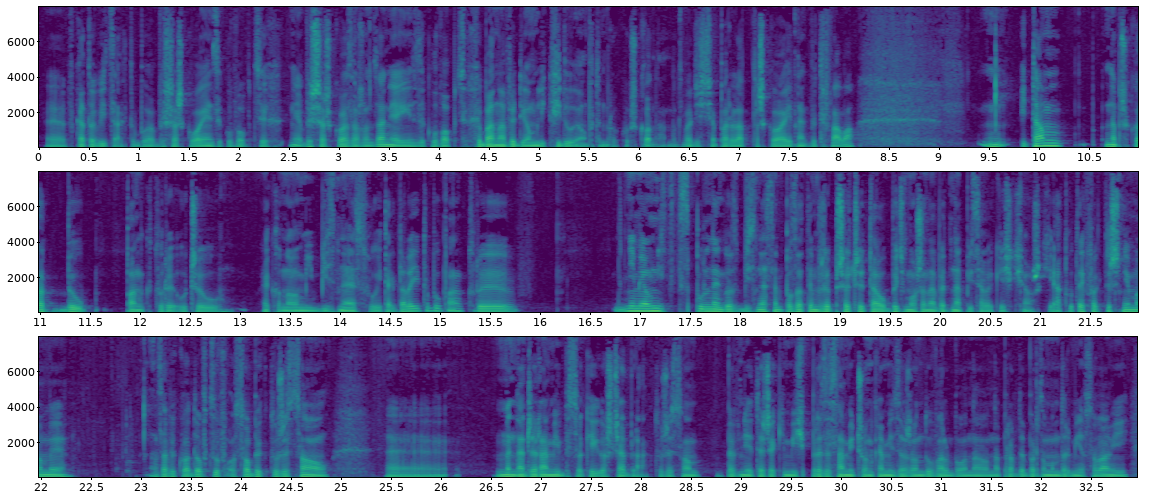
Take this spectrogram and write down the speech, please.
e, w Katowicach. To była Wyższa Szkoła Języków Obcych, nie, Wyższa Szkoła Zarządzania i Języków Obcych. Chyba nawet ją likwidują w tym roku, szkoda. No 20 parę lat ta szkoła jednak wytrwała. I tam na przykład był pan, który uczył ekonomii, biznesu i tak dalej. To był pan, który nie miał nic wspólnego z biznesem, poza tym, że przeczytał, być może nawet napisał jakieś książki. A tutaj faktycznie mamy za wykładowców osoby, którzy są e, menadżerami wysokiego szczebla, którzy są pewnie też jakimiś prezesami, członkami zarządów albo no, naprawdę bardzo mądrymi osobami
